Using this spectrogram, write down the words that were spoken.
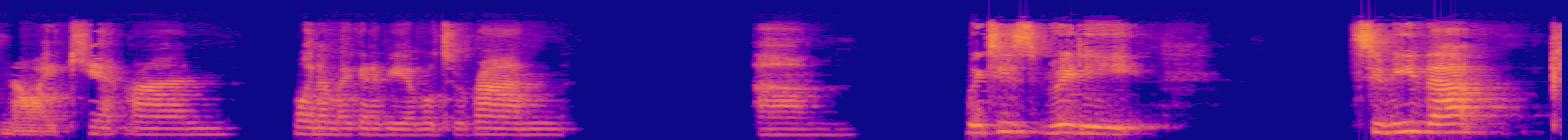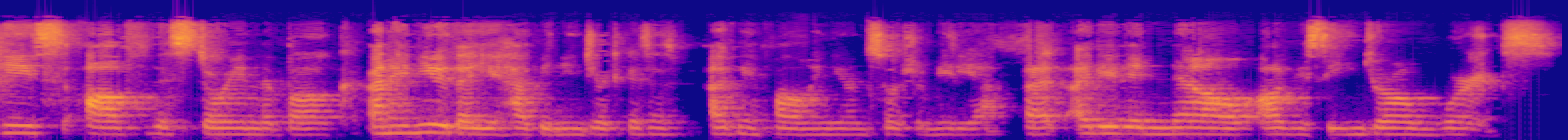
no i can't run when am i going to be able to run? Um, which is really to me that piece of the story in the book and i knew that you had been injured because i've been following you on social media but i didn't know obviously in your own words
